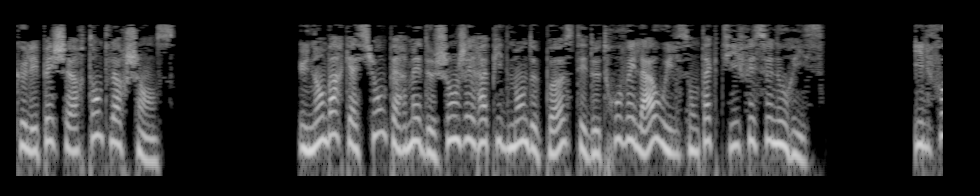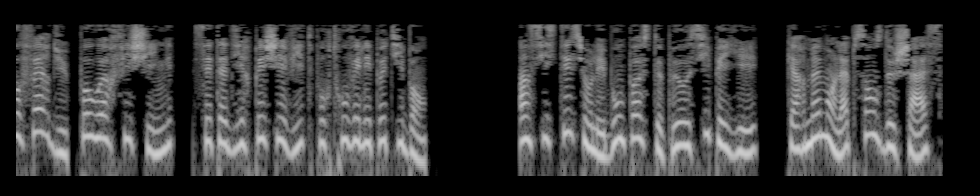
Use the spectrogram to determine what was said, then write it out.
que les pêcheurs tentent leur chance. Une embarcation permet de changer rapidement de poste et de trouver là où ils sont actifs et se nourrissent. Il faut faire du power fishing, c'est-à-dire pêcher vite pour trouver les petits bancs. Insister sur les bons postes peut aussi payer, car même en l'absence de chasse,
